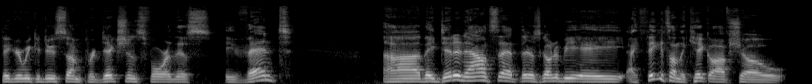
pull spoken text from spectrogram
Figure we could do some predictions for this event. Uh, they did announce that there's going to be a, I think it's on the kickoff show,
